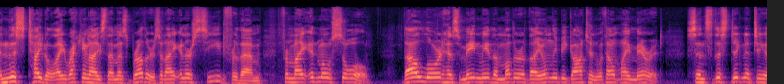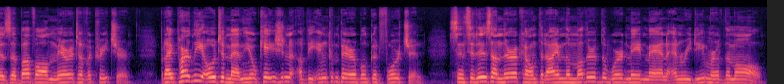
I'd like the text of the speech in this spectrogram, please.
In this title, I recognize them as brothers, and I intercede for them from my inmost soul. Thou, Lord, hast made me the mother of thy only begotten without my merit, since this dignity is above all merit of a creature. But I partly owe to men the occasion of the incomparable good fortune, since it is on their account that I am the mother of the Word made man and Redeemer of them all.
